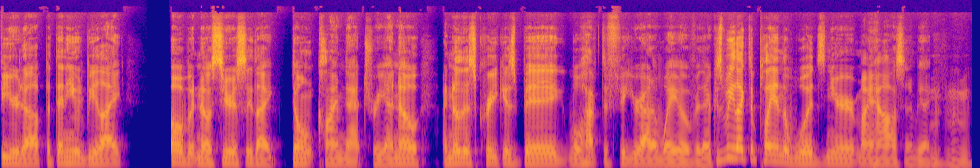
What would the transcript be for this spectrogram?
feared up, but then he would be like, "Oh, but no, seriously, like, don't climb that tree. I know, I know this creek is big. We'll have to figure out a way over there because we like to play in the woods near my house." And I'd be like, Mhm. and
